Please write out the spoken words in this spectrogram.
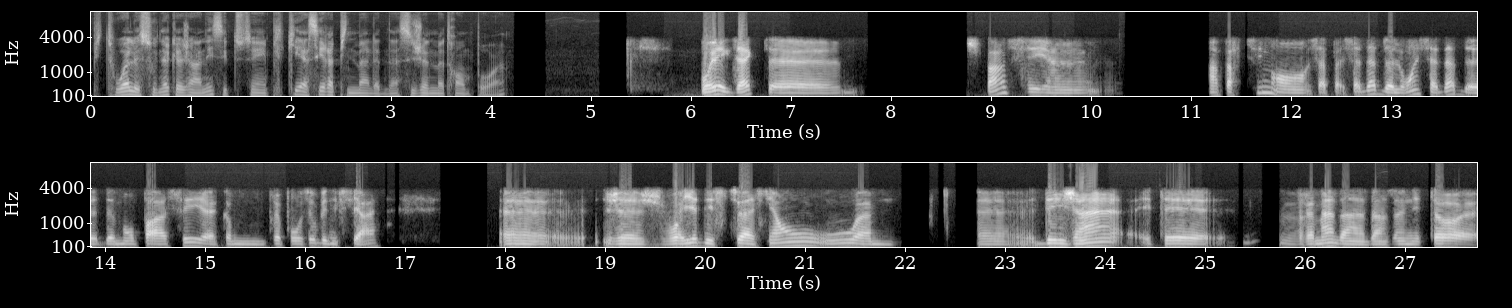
Puis toi, le souvenir que j'en ai, c'est que tu t'es impliqué assez rapidement là-dedans, si je ne me trompe pas. Hein? Oui, exact. Euh, je pense que c'est un. En partie, mon, ça, date de loin, ça date de, mon passé euh, comme préposé aux bénéficiaires. Euh, je, voyais des situations où des gens étaient vraiment dans, dans un état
